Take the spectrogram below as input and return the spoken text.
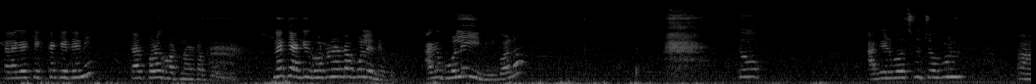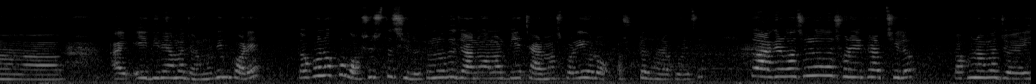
তার আগে কেকটা কেটে নিই তারপরে ঘটনাটা বলব। নাকি আগে ঘটনাটা বলে নেব? আগে বলেই নিই বলো। তো আগের বছর যখন এই দিনে আমার জন্মদিন পড়ে তখন ও খুব অসুস্থ ছিল। তোমরা তো জানো আমার বিয়ে চার মাস পরেই ওর অসুখটা ধরা পড়েছে। তো আগের বছরও শরীর খারাপ ছিল। তখন আমার এই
